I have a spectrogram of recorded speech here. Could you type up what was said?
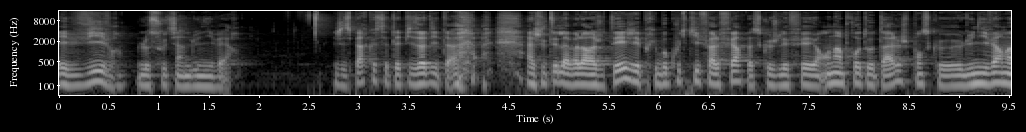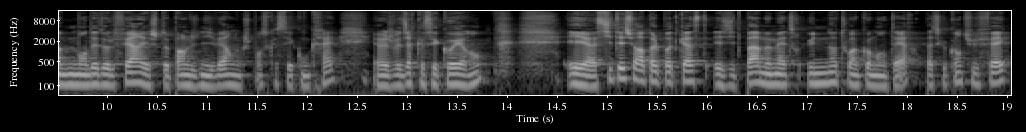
et vivre le soutien de l'univers. J'espère que cet épisode t'a ajouté de la valeur ajoutée. J'ai pris beaucoup de kiff à le faire parce que je l'ai fait en impro total. Je pense que l'univers m'a demandé de le faire et je te parle d'univers, donc je pense que c'est concret. Euh, je veux dire que c'est cohérent. Et euh, si tu es sur Apple Podcast, n'hésite pas à me mettre une note ou un commentaire parce que quand tu le fais,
